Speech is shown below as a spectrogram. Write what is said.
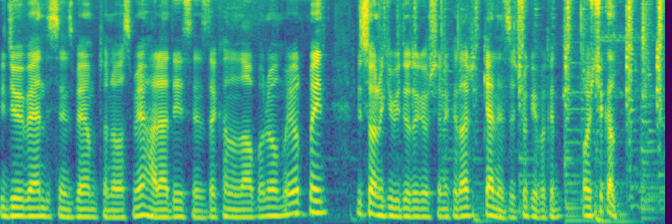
Videoyu beğendiyseniz beğen butonuna basmayı, hala değilseniz de kanala abone olmayı unutmayın. Bir sonraki videoda görüşene kadar kendinize çok iyi bakın. Hoşçakalın.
